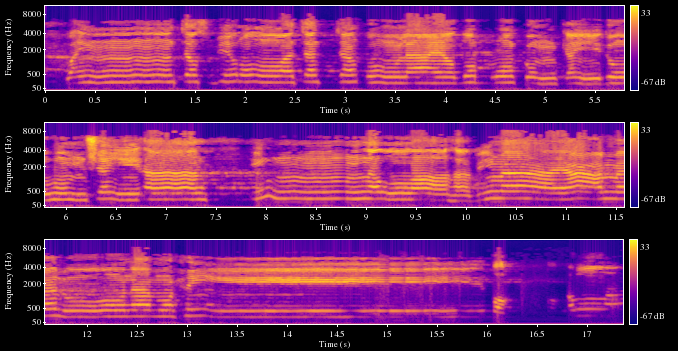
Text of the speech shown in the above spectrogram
وَإِن تَصْبِرُوا وَتَتَّقُوا لَا يَضُرُّكُمْ كَيْدُهُمْ شَيْئًا إِنَّ اللَّهَ بِمَا يَعْمَلُونَ مُحِيطٌ. الله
